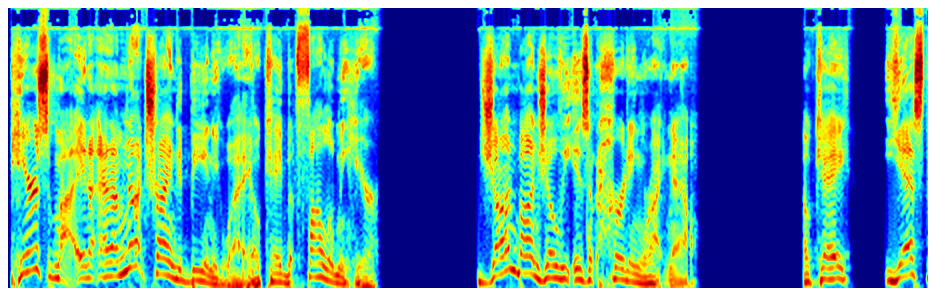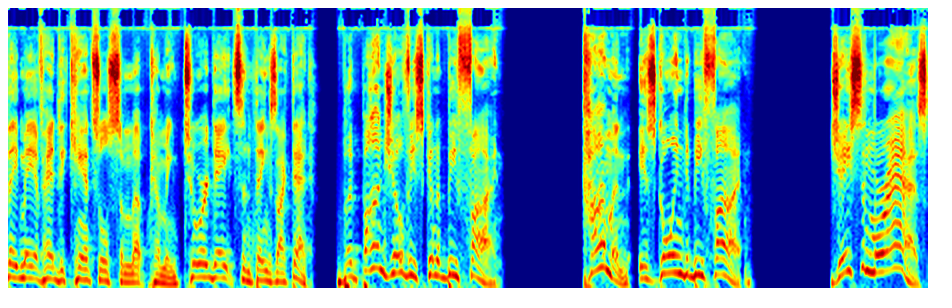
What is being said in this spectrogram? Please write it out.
here's my, and, and I'm not trying to be anyway, okay, but follow me here. John Bon Jovi isn't hurting right now. Okay. Yes, they may have had to cancel some upcoming tour dates and things like that, but Bon Jovi's going to be fine. Common is going to be fine. Jason Mraz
